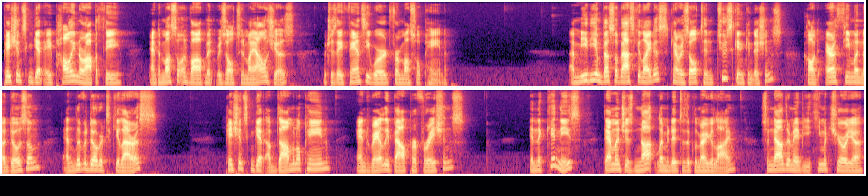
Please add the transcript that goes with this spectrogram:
Patients can get a polyneuropathy, and muscle involvement results in myalgias, which is a fancy word for muscle pain. A medium vessel vasculitis can result in two skin conditions called erythema nodosum and livedo reticularis. Patients can get abdominal pain and rarely bowel perforations. In the kidneys, damage is not limited to the glomeruli, so now there may be hematuria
